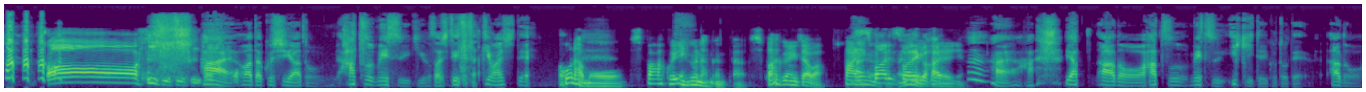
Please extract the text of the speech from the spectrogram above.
ああ、ひいひいひいひい。はい。私、あと、初メス行きをさせていただきまして。ほらもう、スパークリングなんかった、スパークリングちゃうわ。スパーリングスパーリング何も言ってないやんうんはい。はい。や、あの、初メス行きということで、あの、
